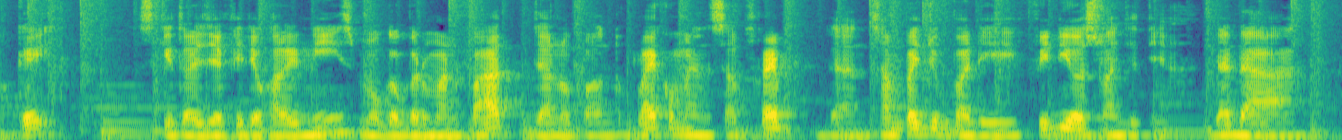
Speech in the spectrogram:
Oke, segitu aja video kali ini. Semoga bermanfaat. Jangan lupa untuk like, comment, subscribe, dan sampai jumpa di video selanjutnya. Dadah!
